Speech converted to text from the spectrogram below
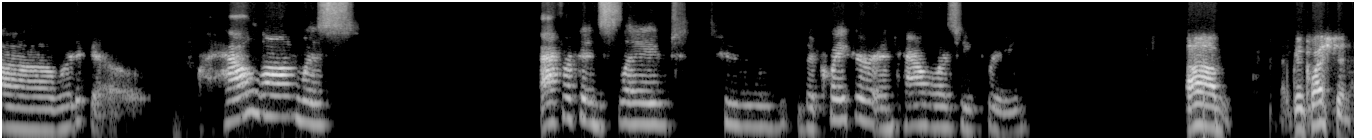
uh, where to go? How long was Africa enslaved to the Quaker and how was he freed? Um, good question.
